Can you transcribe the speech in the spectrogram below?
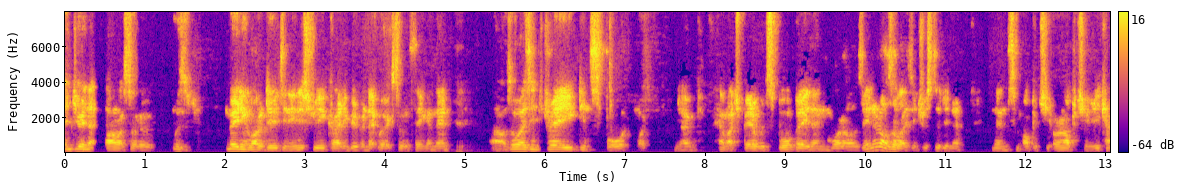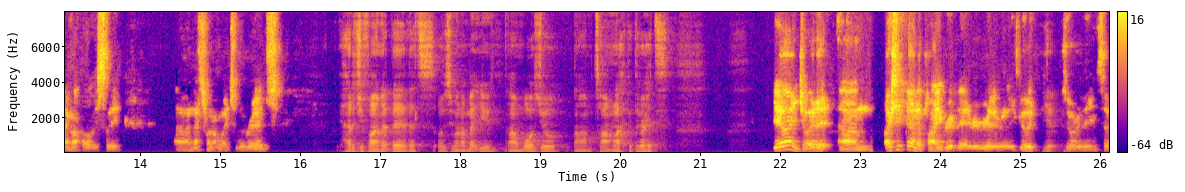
And during that time, I sort of was meeting a lot of dudes in the industry, creating a bit of a network sort of thing. And then uh, I was always intrigued in sport, like you know how much better would sport be than what I was in, and I was always interested in it. And then some opportunity or an opportunity came up, obviously, uh, and that's when I went to the Reds. How did you find it there? That's obviously when I met you. Um, what was your um, time like at the Reds? Yeah, I enjoyed it. Um, I actually found the playing group there to be really, really good, yep. sort of thing. So,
